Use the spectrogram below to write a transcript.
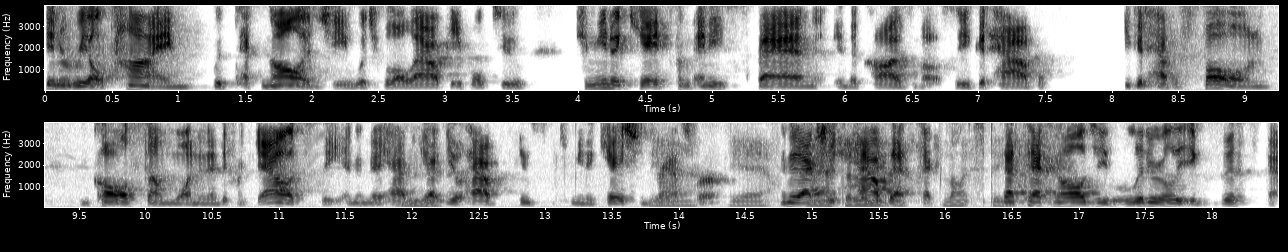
in real time with technology, which will allow people to communicate from any span in the cosmos. So you could have you could have a phone and call someone in a different galaxy, and then they have, mm. you'll have instant communication transfer. Yeah, yeah. and they actually have, have that tech, light speed. That technology literally exists now.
